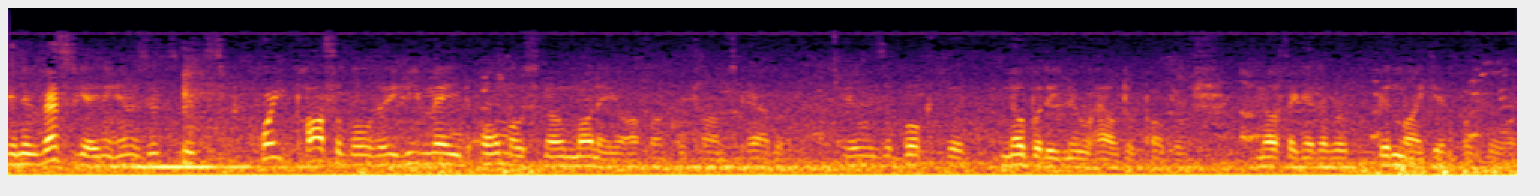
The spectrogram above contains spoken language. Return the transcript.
In investigating him, it's, it's quite possible that he made almost no money off Uncle Tom's Cabin. It was a book that nobody knew how to publish. Nothing had ever been like it before.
